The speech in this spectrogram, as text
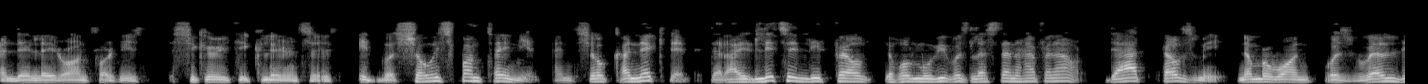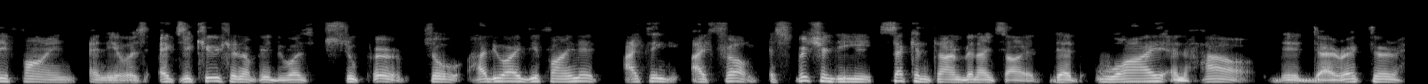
and then later on for his security clearances, it was so spontaneous and so connected that I literally felt the whole movie was less than half an hour. That tells me number one was well defined and it was execution of it was superb. So how do I define it? I think I felt, especially second time when I saw it, that why and how the director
